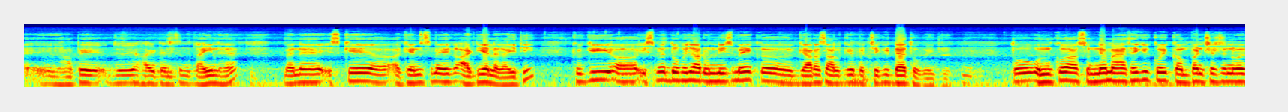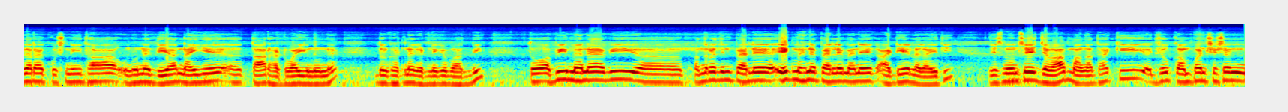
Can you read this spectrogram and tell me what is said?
यहाँ पे जो ये हाई टेंशन लाइन है मैंने इसके अगेंस्ट में एक आर लगाई थी क्योंकि इसमें 2019 में एक 11 साल के बच्चे की डेथ हो गई थी। तो उनको सुनने में आया था कि कोई कंपनसेशन वगैरह कुछ नहीं था उन्होंने दिया ना ये तार हटवाई उन्होंने दुर्घटना घटने के बाद भी। तो अभी मैंने अभी पंद्रह दिन पहले एक महीने पहले मैंने एक आरटीआई लगाई थी जिसमें उनसे जवाब मांगा था कि जो कंपनसेशन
